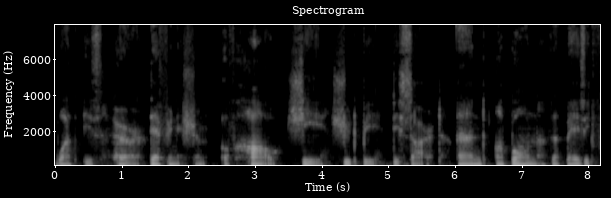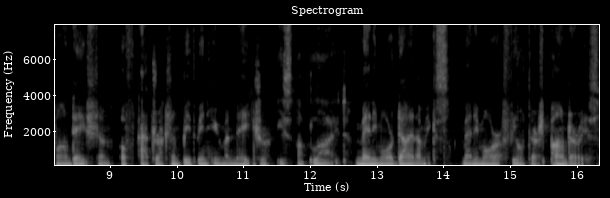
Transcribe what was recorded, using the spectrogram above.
what is her definition of how she should be desired? And upon that basic foundation of attraction between human nature is applied many more dynamics, many more filters, boundaries,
